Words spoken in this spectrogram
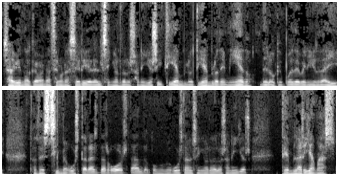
sabiendo que van a hacer una serie del Señor de los Anillos y tiemblo, tiemblo de miedo de lo que puede venir de ahí. Entonces, si me gustara Star Wars tanto como me gusta el Señor de los Anillos, temblaría más.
